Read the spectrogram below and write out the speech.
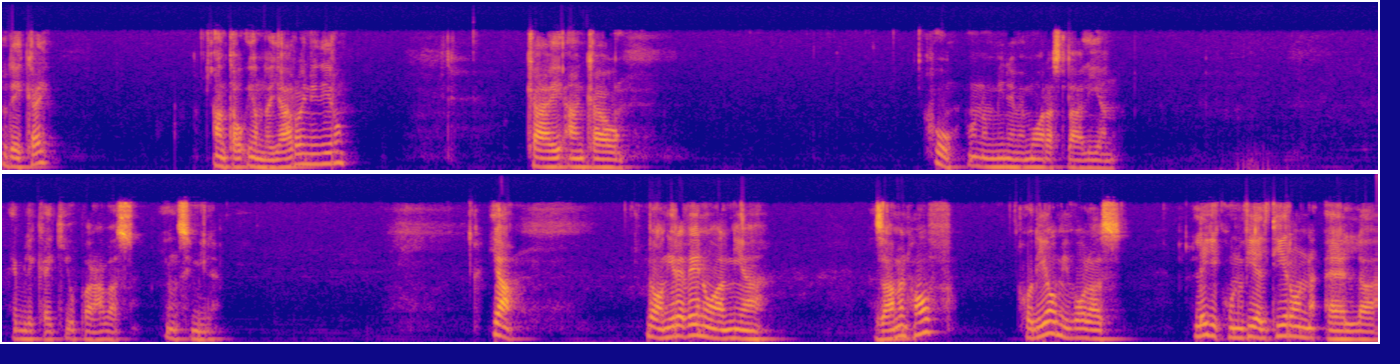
dudecai, antau iom da jaro in diru, kai ancau hu non mine memoras la alian. Ebli kai kiu paravas iun simile. Ja. Do ni revenu al nia Zamenhof. Hodio mi volas legi kun vi el tiron el uh,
